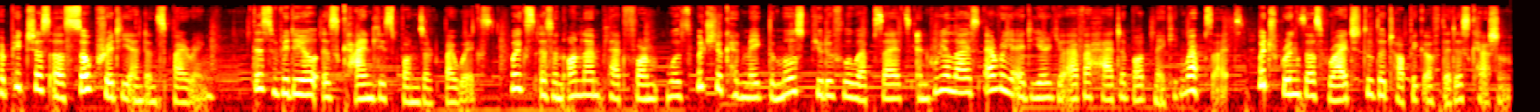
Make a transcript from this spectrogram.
Her pictures are so pretty and inspiring. This video is kindly sponsored by Wix. Wix is an online platform with which you can make the most beautiful websites and realize every idea you ever had about making websites. Which brings us right to the topic of the discussion.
